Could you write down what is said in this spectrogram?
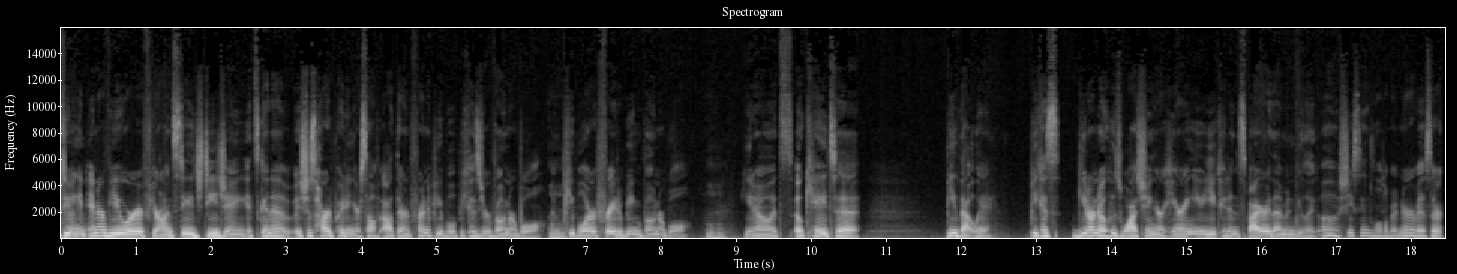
doing an interview or if you're on stage DJing. It's gonna. It's just hard putting yourself out there in front of people because you're vulnerable and people are afraid of being vulnerable. You know, it's okay to be that way because you don't know who's watching or hearing you. You could inspire them and be like, "Oh, she seems a little bit nervous," or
